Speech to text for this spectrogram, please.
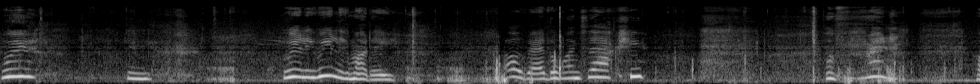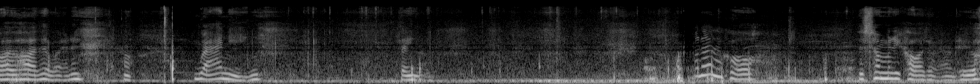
Really, really, really muddy. Oh, they're the ones that actually are running. Well, they're running. Oh, running. Hang on. Another car. There's so many cars around here.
